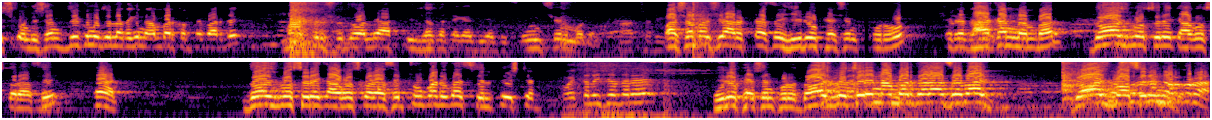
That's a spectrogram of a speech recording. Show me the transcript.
ফ্রেশ কন্ডিশন যে কোনো জেলা থেকে নাম্বার করতে পারবে। মাত্র শুধু হলে আটত্রিশ হাজার টাকা দিয়ে দিচ্ছে উনিশের মডেল আচ্ছা পাশাপাশি আরেকটা আছে হিরো ফ্যাশন প্রো এটা ঢাকার নাম্বার দশ বছরের কাগজ করা আছে হ্যাঁ। দশ বছরের কাগজ করা আছে টোকা টোকা সেলফি স্টার্ট পঁয়তাল্লিশ হাজারে? হিরো ফ্যাশন প্রো দশ বছরের নাম্বার করা আছে ভাই। দশ বছরের নাম্বার নাম্বার করা?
